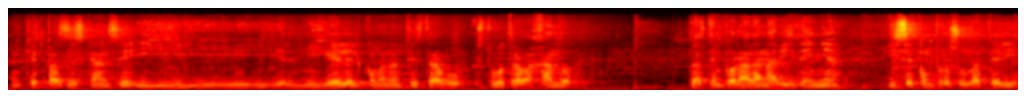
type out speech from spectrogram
en que paz descanse, y el Miguel, el comandante, estuvo trabajando la temporada navideña y se compró su batería.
